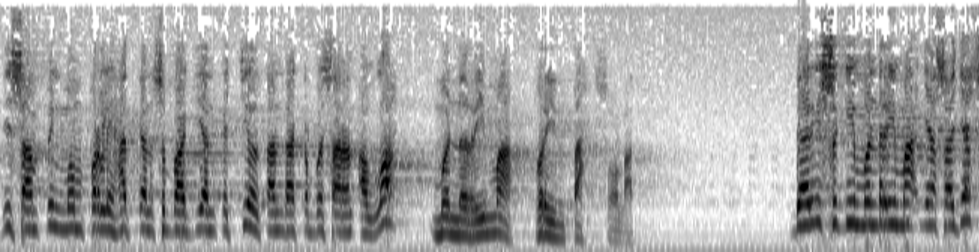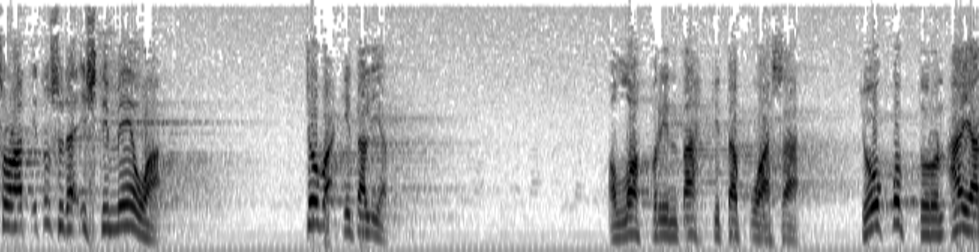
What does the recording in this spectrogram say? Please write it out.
di samping memperlihatkan sebagian kecil tanda kebesaran Allah, menerima perintah sholat. Dari segi menerimanya saja sholat itu sudah istimewa. Coba kita lihat. Allah perintah kita puasa. Cukup turun ayat.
